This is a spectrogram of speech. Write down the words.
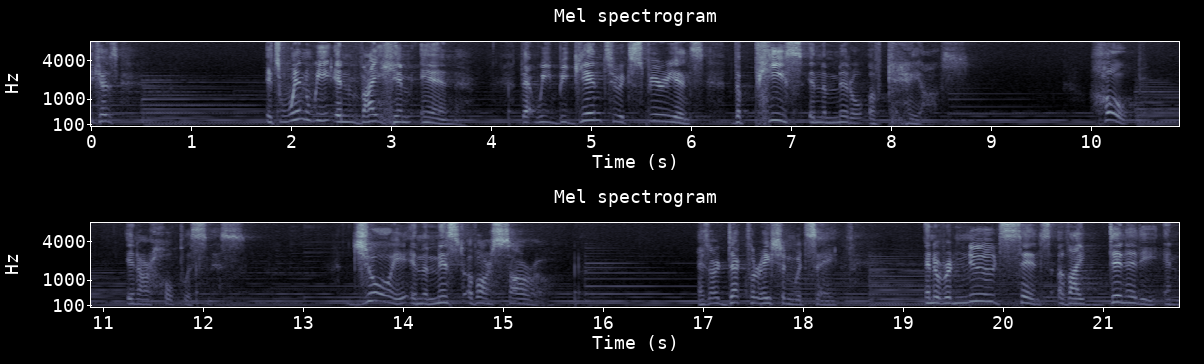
Because it's when we invite him in that we begin to experience the peace in the middle of chaos, hope in our hopelessness, joy in the midst of our sorrow. As our declaration would say, and a renewed sense of identity and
